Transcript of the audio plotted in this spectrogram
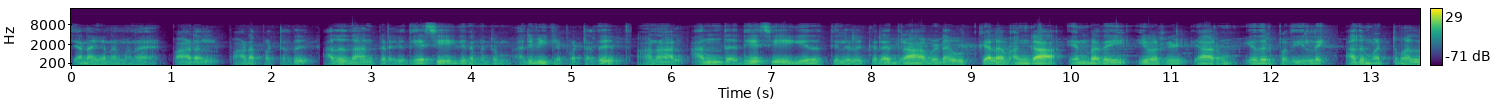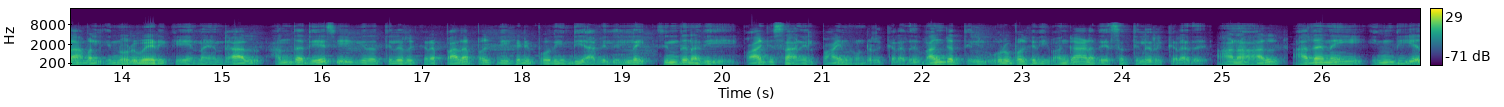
ஜனகணமன பாடல் பாடப்பட்டது. அதுதான் பிறகு தேசிய கீதம் என்றும் அறிவிக்கப்பட்டது. ஆனால் அந்த தேசிய கீதத்தில் இருக்கிற திராவிட உத்கல வங்கா என்பதை இவர்கள் யாரும் எதிர்ப்பது இல்லை. அது மட்டுமல்லாமல் இன்னொரு வேடிக்கை என்ன என்றால் அந்த தேசிய கீதத்தில் இருக்கிற பல பகுதிகள் இப்போது இந்தியாவில் இல்லை. சிந்து நதி பாகிஸ்தானில் பாய்ந்து கொண்டிருக்கிறது. வங்கத்தில் ஒரு பகுதி வங்காள தேசத்தில் இருக்கிறது. ஆனால் அதனை இந்திய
